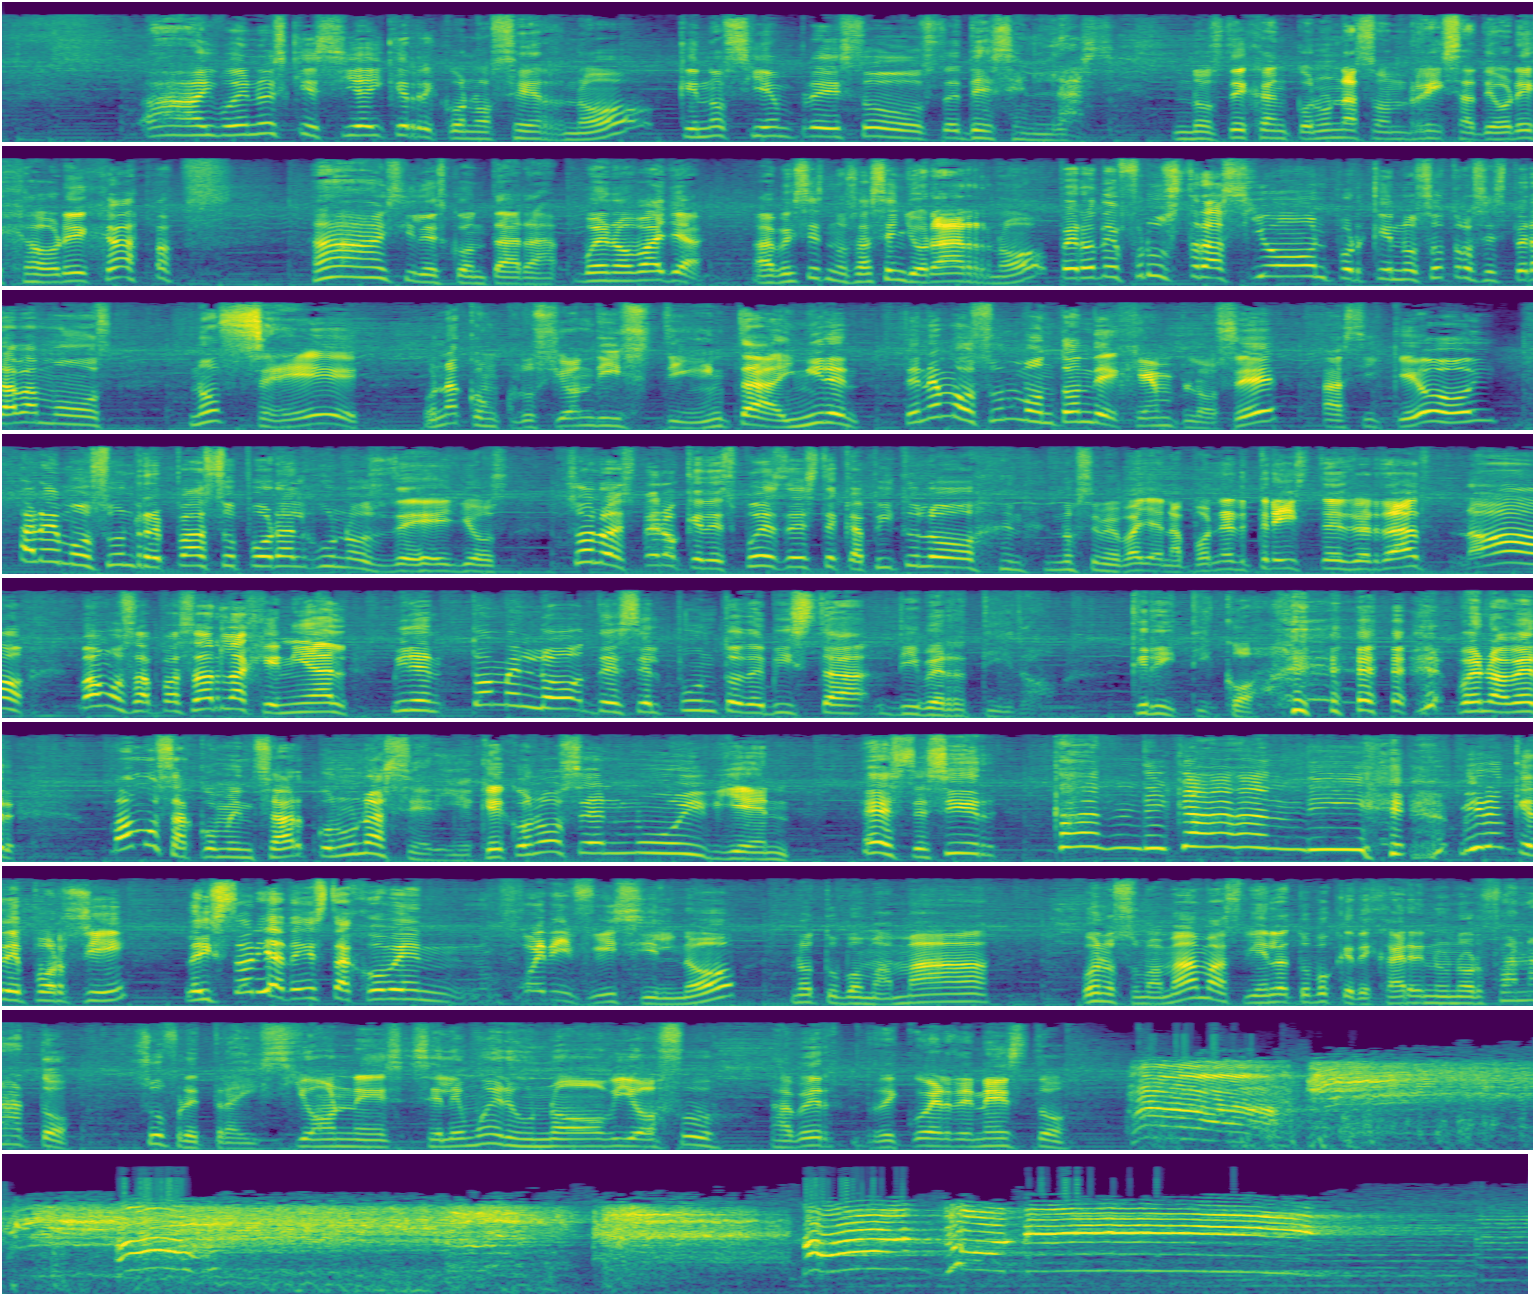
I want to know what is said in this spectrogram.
Ay, bueno, es que sí hay que reconocer, ¿no? Que no siempre esos desenlaces nos dejan con una sonrisa de oreja a oreja. Ay, si les contara. Bueno, vaya, a veces nos hacen llorar, ¿no? Pero de frustración, porque nosotros esperábamos, no sé, una conclusión distinta. Y miren, tenemos un montón de ejemplos, ¿eh? Así que hoy haremos un repaso por algunos de ellos. Solo espero que después de este capítulo no se me vayan a poner tristes, ¿verdad? No, vamos a pasarla genial. Miren, tómenlo desde el punto de vista divertido, crítico. bueno, a ver, vamos a comenzar con una serie que conocen muy bien, es decir, Candy Candy. Miren que de por sí, la historia de esta joven fue difícil, ¿no? No tuvo mamá. Bueno, su mamá más bien la tuvo que dejar en un orfanato sufre traiciones, se le muere un novio. Uf, a ver, recuerden esto. ¡Ah!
